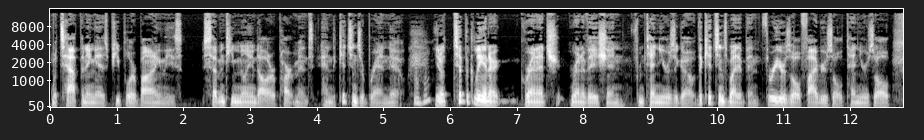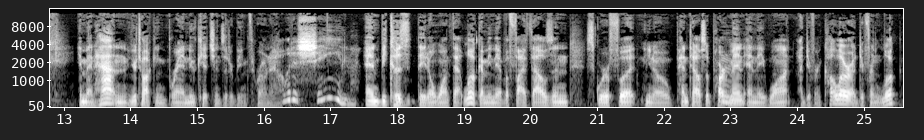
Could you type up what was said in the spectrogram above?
what's happening is people are buying these 17 million dollar apartments and the kitchens are brand new. Mm-hmm. You know, typically in a Greenwich renovation from 10 years ago, the kitchens might have been 3 years old, 5 years old, 10 years old in Manhattan, you're talking brand new kitchens that are being thrown out. What a shame. And because they don't want that look. I mean, they have a 5,000 square foot, you know, penthouse apartment mm. and they want a different color, a different look.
